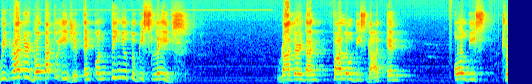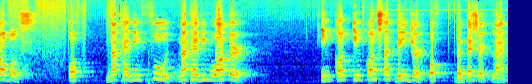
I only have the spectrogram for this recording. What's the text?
We'd rather go back to Egypt and continue to be slaves rather than follow this God and all these troubles of not having food, not having water, in, con- in constant danger of the desert land.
